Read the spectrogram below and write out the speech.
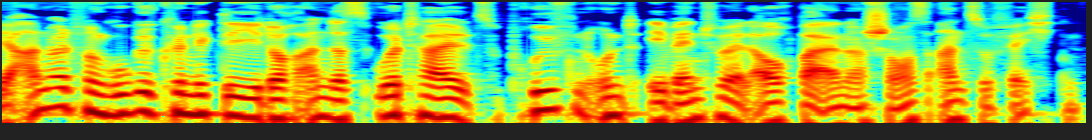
Der Anwalt von Google kündigte jedoch an, das Urteil zu prüfen und eventuell auch bei einer Chance anzufechten.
